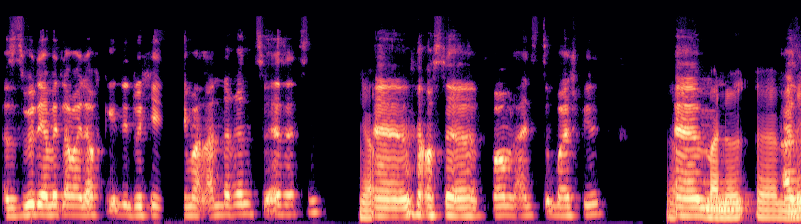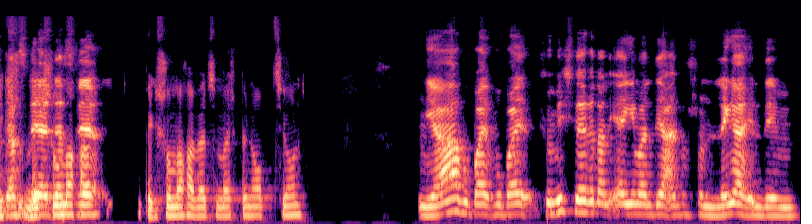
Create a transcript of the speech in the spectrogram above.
also es würde ja mittlerweile auch gehen, den durch jemand anderen zu ersetzen. Ja, Äh, aus der Formel 1 zum Beispiel. Ja. Ähm, Meine ähm, also Mick, das Mick wäre, das Schumacher, wäre, Mick Schumacher wäre zum Beispiel eine Option. ja, wobei, wobei, für mich wäre dann eher jemand, der einfach schon länger in dem,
